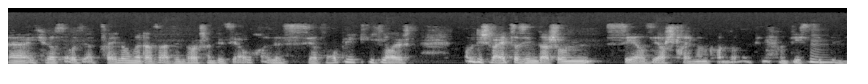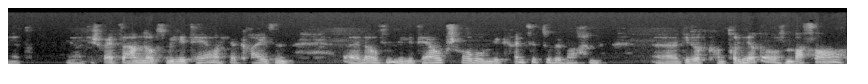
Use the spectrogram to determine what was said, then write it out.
Äh, ich höre es aus Erzählungen, dass also in Deutschland das ja auch alles sehr vorbildlich läuft. Aber die Schweizer sind da schon sehr, sehr streng und konservativ und diszipliniert. Mhm. Ja, die Schweizer haben auch das Militär. Hier kreisen äh, laufen Militärhubschrauber, um die Grenze zu bewachen. Äh, die wird kontrolliert auf dem Wasser,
